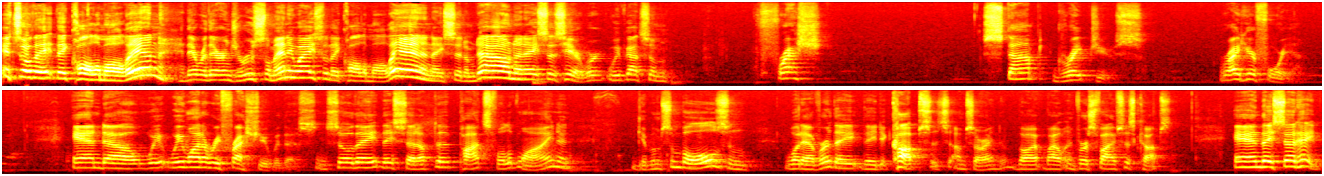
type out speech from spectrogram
And so they, they call them all in. They were there in Jerusalem anyway, so they call them all in and they sit them down and they says, here, we're, we've got some fresh stomped grape juice right here for you. And uh, we, we want to refresh you with this. And so they, they set up the pots full of wine and give them some bowls and whatever. They, they did cups. I'm sorry, in verse 5 says cups. And they said, hey,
